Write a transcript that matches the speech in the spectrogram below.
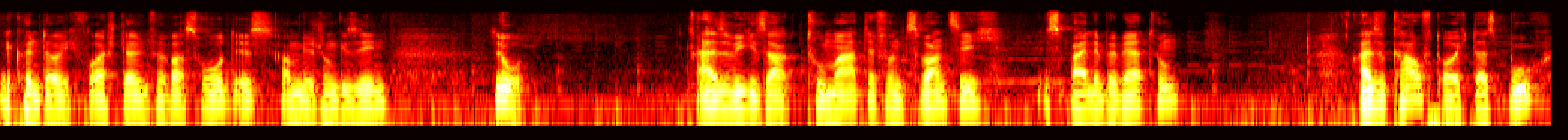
Ihr könnt euch vorstellen, für was rot ist, haben wir schon gesehen. So, also wie gesagt, Tomate von 20 ist meine Bewertung. Also kauft euch das Buch.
